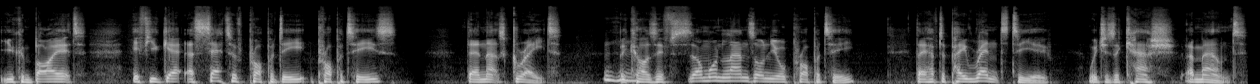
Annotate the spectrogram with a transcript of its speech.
you can buy it. If you get a set of property properties, then that's great. Mm-hmm. Because if someone lands on your property, they have to pay rent to you, which is a cash amount.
